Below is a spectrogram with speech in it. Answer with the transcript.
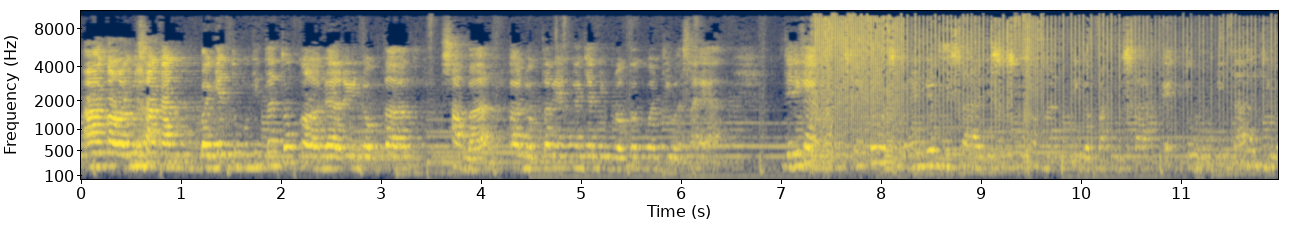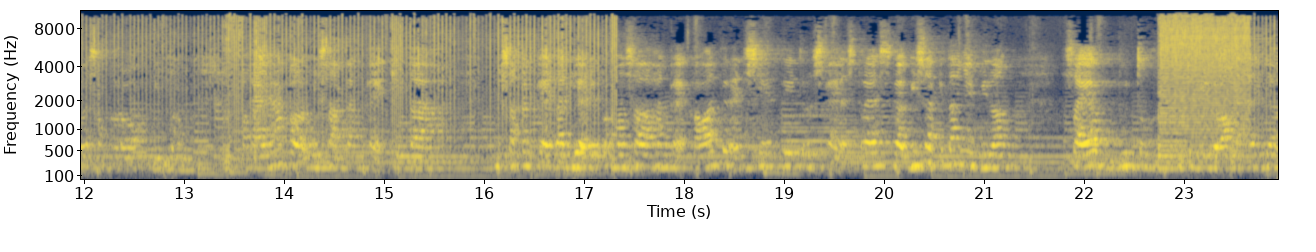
Ah, kalau misalkan bagian tubuh kita tuh kalau dari dokter sabar, eh, dokter yang ngajar di blog gangguan jiwa saya. Jadi kayak manusia itu sebenarnya dia bisa disusun sama tiga part besar kayak tubuh kita, jiwa sama roh gitu. Makanya kalau misalkan kayak kita misalkan kayak tadi ada permasalahan kayak khawatir, anxiety, terus kayak stres, nggak bisa kita hanya bilang saya butuh butuh didoakan aja.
